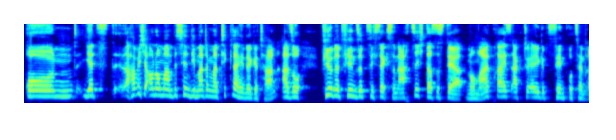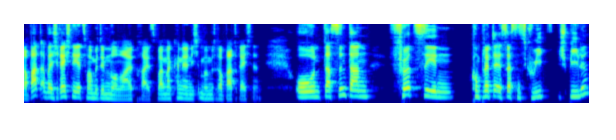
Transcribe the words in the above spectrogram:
Und jetzt äh, habe ich auch noch mal ein bisschen die Mathematik dahinter getan. Also 474,86, das ist der Normalpreis. Aktuell gibt es 10% Rabatt, aber ich rechne jetzt mal mit dem Normalpreis, weil man kann ja nicht immer mit Rabatt rechnen. Und das sind dann 14 komplette Assassin's Creed Spiele.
